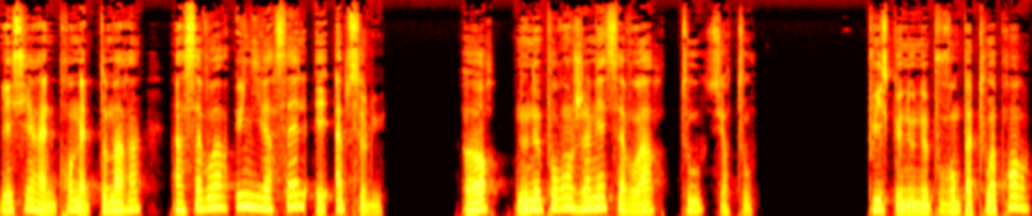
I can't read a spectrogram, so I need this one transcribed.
les sirènes promettent aux marins un savoir universel et absolu. Or, nous ne pourrons jamais savoir tout sur tout. Puisque nous ne pouvons pas tout apprendre,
